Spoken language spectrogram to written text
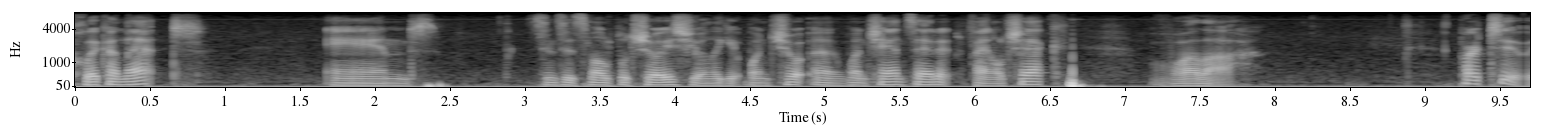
Click on that, and since it's multiple choice, you only get one, cho uh, one chance at it. Final check. Voila. Part 2.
